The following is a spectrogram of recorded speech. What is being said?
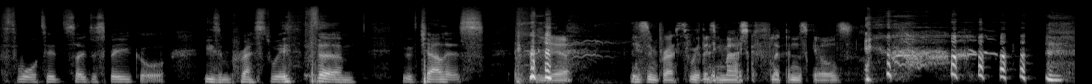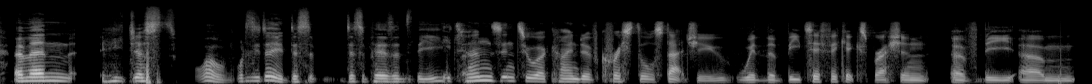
thwarted, so to speak, or he's impressed with um with Challis. Yeah, he's impressed with his mask flipping skills. and then he just whoa, what does he do? Dis- disappears into the ether. He turns into a kind of crystal statue with the beatific expression of the um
